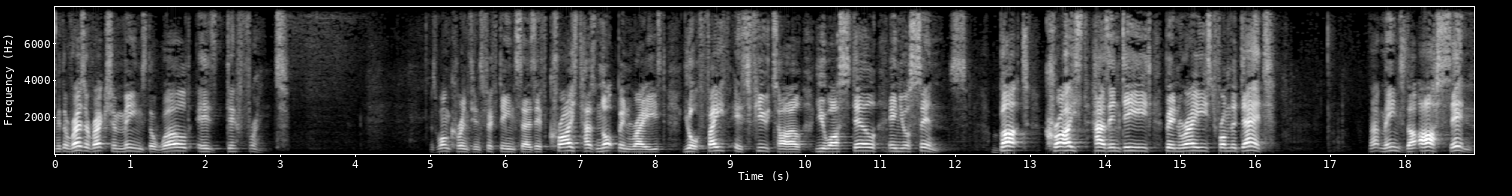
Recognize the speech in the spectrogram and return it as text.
The resurrection means the world is different. As 1 Corinthians 15 says, if Christ has not been raised, your faith is futile, you are still in your sins. But Christ has indeed been raised from the dead. That means that our sin,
